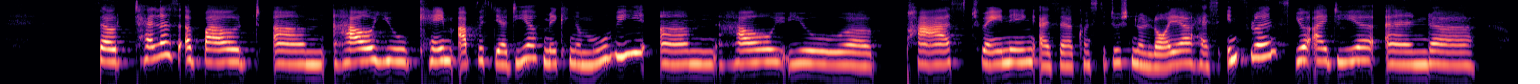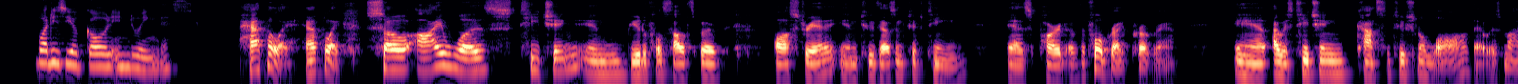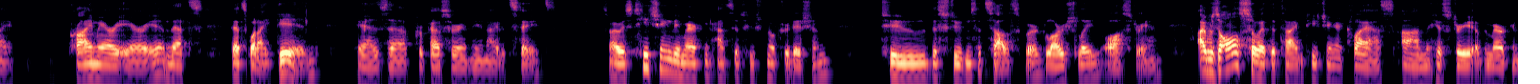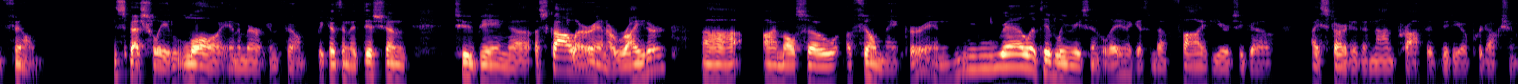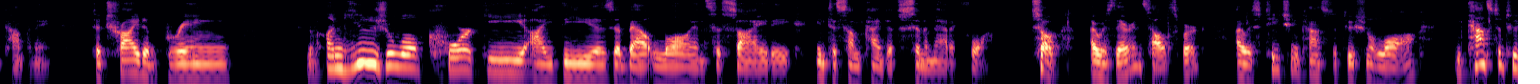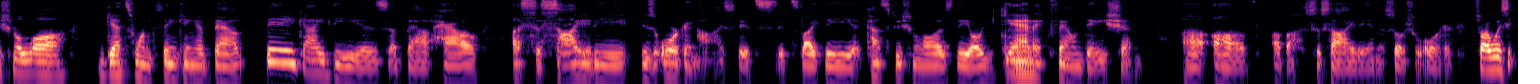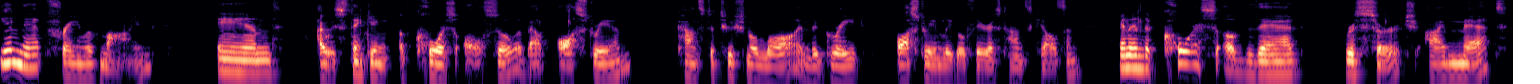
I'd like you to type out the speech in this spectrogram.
So tell us about um, how you came up with the idea of making a movie, um, how your uh, past training as a constitutional lawyer has influenced your idea, and uh, what is your goal in doing this? Happily, happily. So I was teaching in beautiful Salzburg, Austria in 2015 as part of the Fulbright program. And I was teaching constitutional law. That was my primary area, and that's that's what I did as a professor in the United States. So I was teaching the American constitutional tradition to the students at Salzburg, largely Austrian, I was also at the time teaching a class on the history of American film, especially law in American film, because in addition to being a, a scholar and a writer, uh, I'm also a filmmaker. And relatively recently, I guess about five years ago, I started a nonprofit video production company to try to bring unusual, quirky ideas about law and society into some kind of cinematic form. So I was there in Salzburg. I was teaching constitutional law. And constitutional law gets one thinking about big ideas about how a society is organized. It's, it's like the constitutional law is the organic foundation uh, of, of a society and a social order. So I was in that frame of mind. And I was thinking, of course, also about Austrian constitutional law and the great Austrian legal theorist Hans Kelsen. And in the course of that research, I met,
